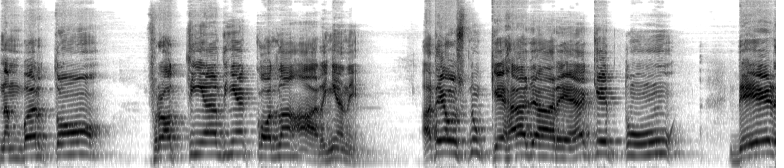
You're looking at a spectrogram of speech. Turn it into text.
ਨੰਬਰ ਤੋਂ ਫਰੋਤੀਆਂ ਦੀਆਂ ਕਾਲਾਂ ਆ ਰਹੀਆਂ ਨੇ ਅਤੇ ਉਸ ਨੂੰ ਕਿਹਾ ਜਾ ਰਿਹਾ ਹੈ ਕਿ ਤੂੰ ਡੇਢ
